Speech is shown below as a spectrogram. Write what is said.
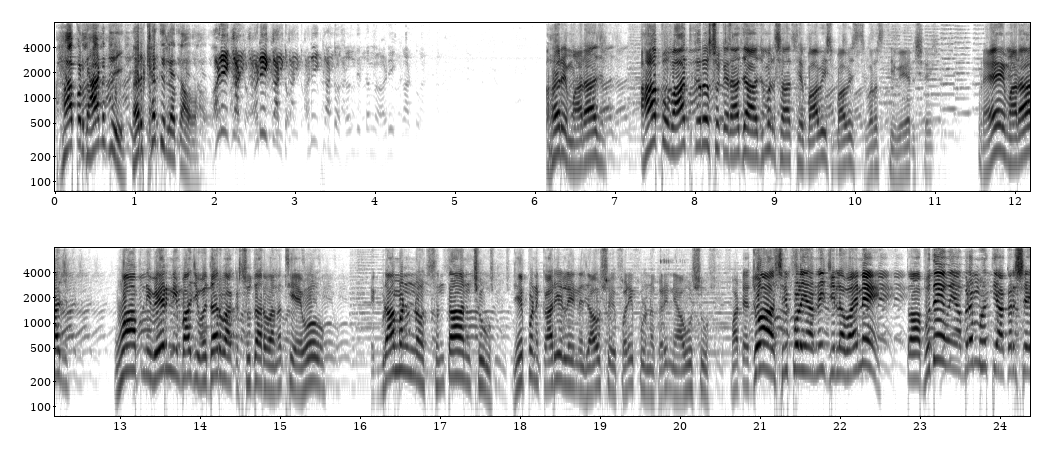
હા પ્રધાનજી હરખેથી લેતા આવો. હળી કાઢો હળી કાઢો હળી કાઢો. જલ્દી તમે હળી કાઢો. અરે મહારાજ આપ વાત કરો છો કે રાજા અજમલ સાથે બાવીસ બાવીસ વર્ષથી વેર છે. પણ હે મહારાજ હું આપની વેરની બાજી વધારવા કે સુધારવા નથી આવ્યો. એક બ્રાહ્મણનો સંતાન છું. જે પણ કાર્ય લઈને જાઉં છું એ પરિપૂર્ણ કરીને આવું છું. માટે જો આ શ્રીફળિયા નહીં જીલાવાય ને તો આ ભૂદેવ અહીંયા બ્રહ્મહત્યા કરશે.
